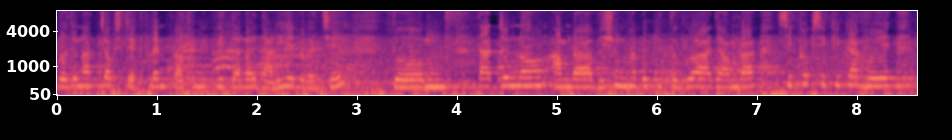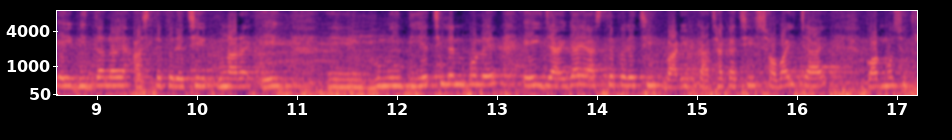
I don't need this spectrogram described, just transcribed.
ব্রজনাথ চক স্টেট প্ল্যান প্রাথমিক বিদ্যালয় দাঁড়িয়ে রয়েছে। তো তার জন্য আমরা ভীষণভাবে কৃতজ্ঞ। আজ আমরা শিক্ষক শিক্ষিকা হয়ে এই বিদ্যালয়ে আসতে পেরেছি। ওনারা এই ভূমি দিয়েছিলেন বলে এই জায়গায় আসতে পেরেছি। বাড়ির কাছাকাছি সবাই চায় কর্মসূত্র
